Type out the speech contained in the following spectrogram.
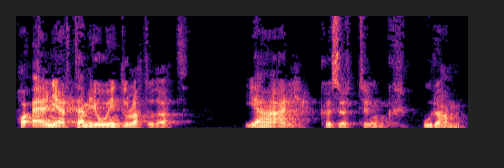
ha elnyertem jó indulatodat, járj közöttünk, Uram.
